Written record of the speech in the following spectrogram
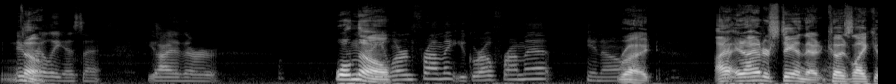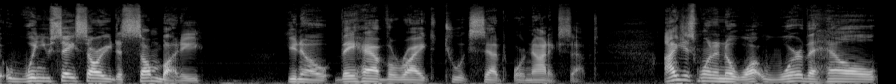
It No. really isn't. You either well, no, you learn from it, you grow from it. You know, Right. I and I understand that because like when you say sorry to somebody, you know, they have the right to accept or not accept. I just want to know what where the hell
